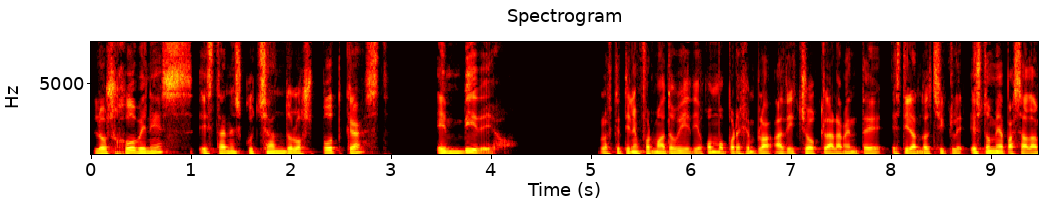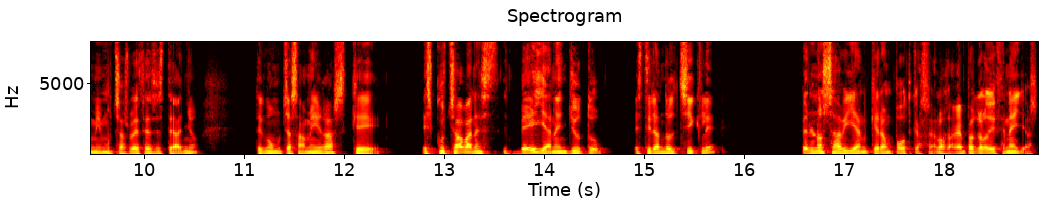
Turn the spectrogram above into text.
los jóvenes están escuchando los podcasts en vídeo los que tienen formato vídeo, como por ejemplo ha dicho claramente estirando el chicle. Esto me ha pasado a mí muchas veces este año. Tengo muchas amigas que escuchaban, es- veían en YouTube estirando el chicle, pero no sabían que era un podcast. Lo sabían porque lo dicen ellas.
